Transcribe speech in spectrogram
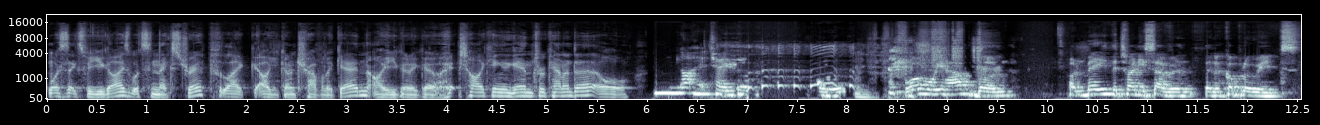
what's next for you guys. What's the next trip? Like, are you going to travel again? Are you going to go hitchhiking again through Canada? Or Not hitchhiking. what we have done on May the 27th, in a couple of weeks,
